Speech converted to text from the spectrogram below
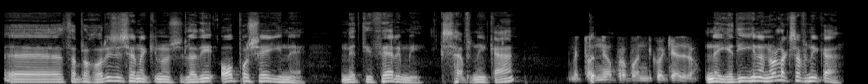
ε, θα προχωρήσει σε ανακοινώσεις. Δηλαδή όπως έγινε με τη Θέρμη ξαφνικά με το, νέο προπονητικό κέντρο. Ναι, γιατί γίνανε όλα ξαφνικά.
